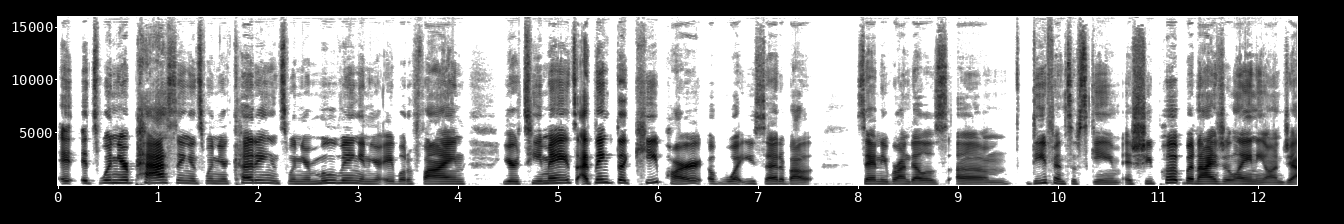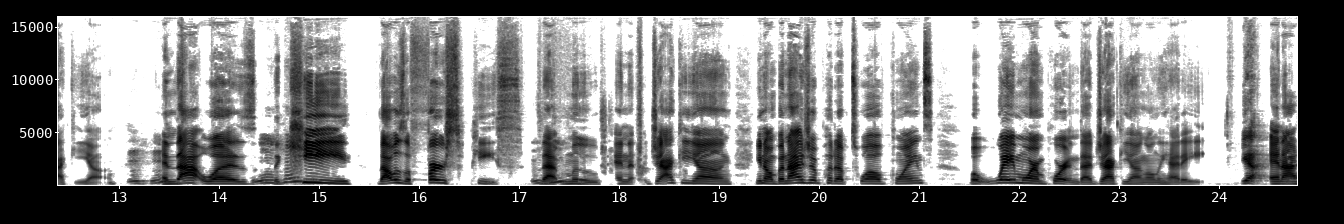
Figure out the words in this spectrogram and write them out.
it, it's when you're passing, it's when you're cutting, it's when you're moving, and you're able to find your teammates. I think the key part of what you said about Sandy Brondello's um, defensive scheme is she put Betnijah Laney on Jackie Young. Mhm. And that was the Mhm. key. That was the first piece that Mhm. moved. And Jackie Young, you know, Betnijah put up 12 points, but way more important that Jackie Young only had eight. Yeah. And I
